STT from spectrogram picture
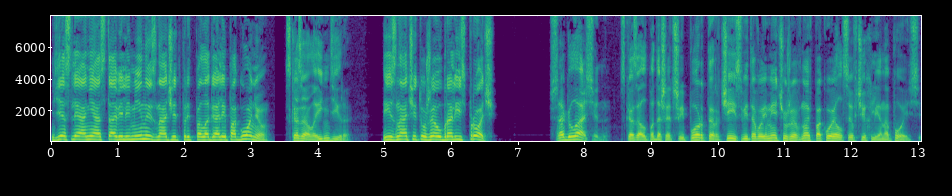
«Если они оставили мины, значит, предполагали погоню», — сказала Индира. «И значит, уже убрались прочь». «Согласен», — сказал подошедший Портер, чей световой меч уже вновь покоился в чехле на поясе.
